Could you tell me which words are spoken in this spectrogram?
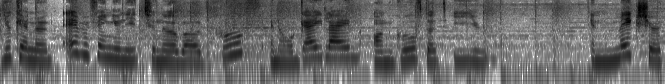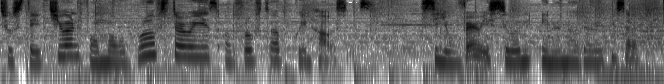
You can learn everything you need to know about GROOF and our guideline on groof.eu. And make sure to stay tuned for more GROOF stories of rooftop greenhouses. See you very soon in another episode.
